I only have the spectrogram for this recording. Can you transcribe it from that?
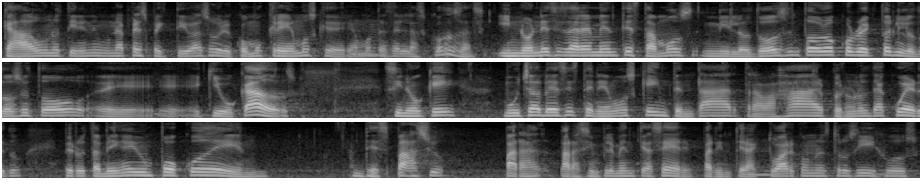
cada uno tiene una perspectiva sobre cómo creemos que deberíamos de hacer las cosas. Y no necesariamente estamos ni los dos en todo lo correcto, ni los dos en todo eh, eh, equivocados, sino que muchas veces tenemos que intentar trabajar, ponernos de acuerdo, pero también hay un poco de, de espacio para, para, simplemente hacer, para interactuar con nuestros hijos,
